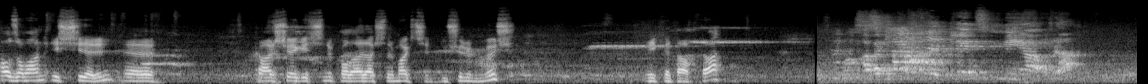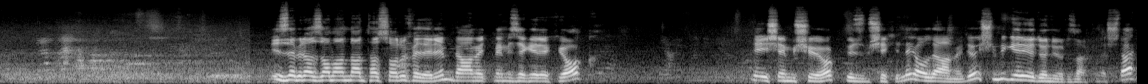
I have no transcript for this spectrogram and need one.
O zaman işçilerin e, karşıya geçişini kolaylaştırmak için düşünülmüş ilk etapta. Biz de biraz zamandan tasarruf edelim. Devam etmemize gerek yok. Değişen bir şey yok. Düz bir şekilde yol devam ediyor. Şimdi geriye dönüyoruz arkadaşlar.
